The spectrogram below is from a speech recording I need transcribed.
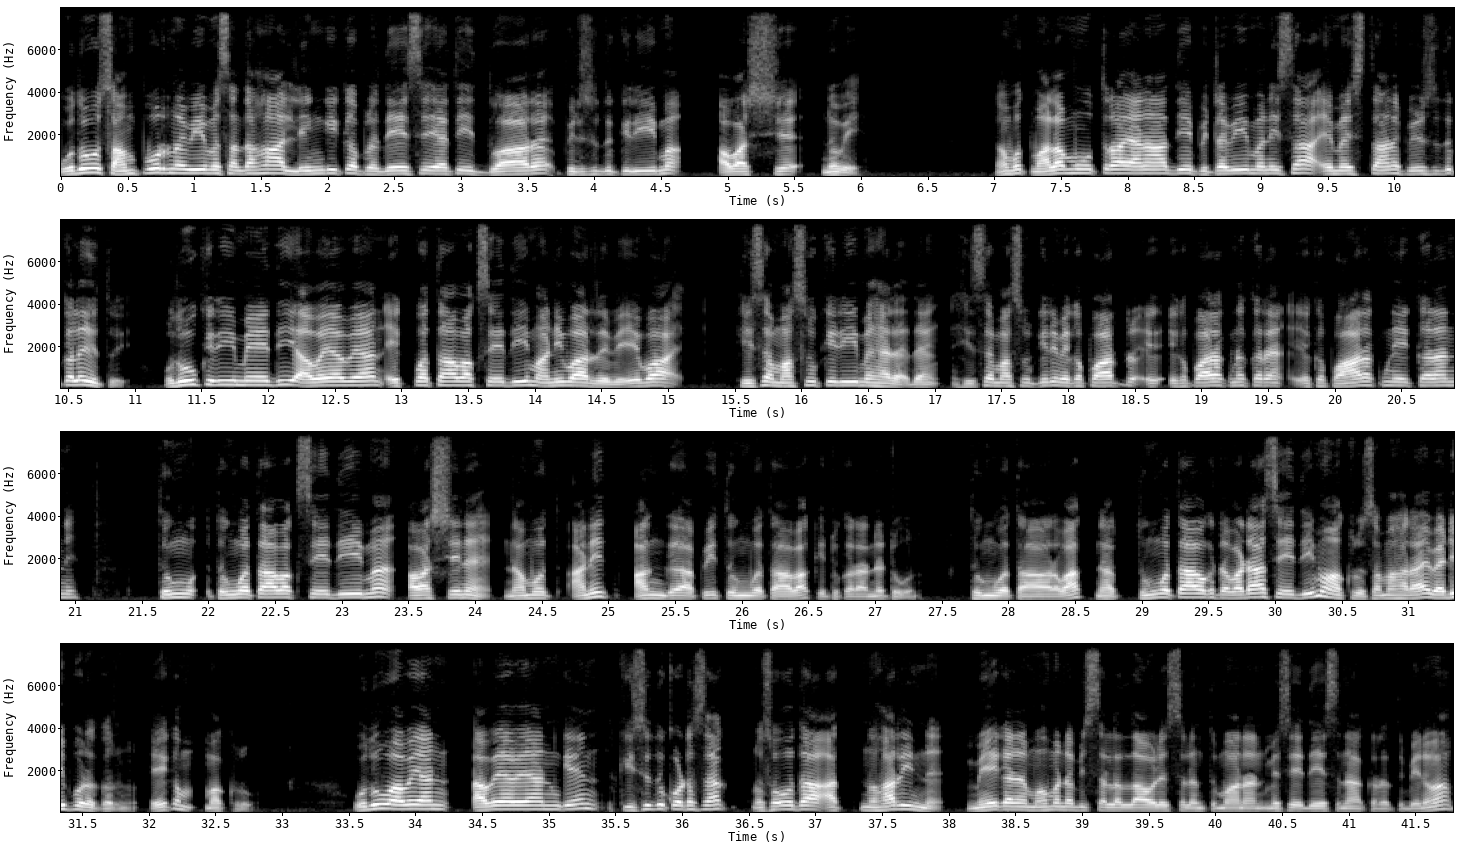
උදෝ සම්පූර්ණවීම සඳහා ලිංගික ප්‍රදේශය ඇති දවාර පිරිසුදු කිරීම අවශ්‍ය නොවේ. නමුත් මළමූත්‍රා යනාදිය පිටවීම නිසා එම ස්ථාන පිරිසිදු කළ යුතුයි. උදූ කිරීමේදී අවයවයන් එක්වතාවක් සේදීම අනිවාර්යව ඒවා හිස මසු කිරීම හැර දැන් හිස මසු කිරීම එක පාට එක පාරක්න කර එක පාරක්නය කරන්නේ තුන්වතාවක් සේදීම අවශ්‍ය නෑ නමුත් අනිත් අංග අපි තුන්වතාවක් ඉටු කරන්නට ඕන්. තුන්වතාවක් තුන්වතාවකට වඩා සේදීම මකරු සමහරයි වැඩිපුර කරනු ඒක මකරු. උදු අවයන් අවයවයන්ගෙන් කිසිදු කොටසක් නොසෝදා අත් නොහරින්න මේ ගැන මොහමන බිස්සල්ලා ඔලෙස්සලන්තුමානන් මෙසේ දේශනා කර තිබෙනවා.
